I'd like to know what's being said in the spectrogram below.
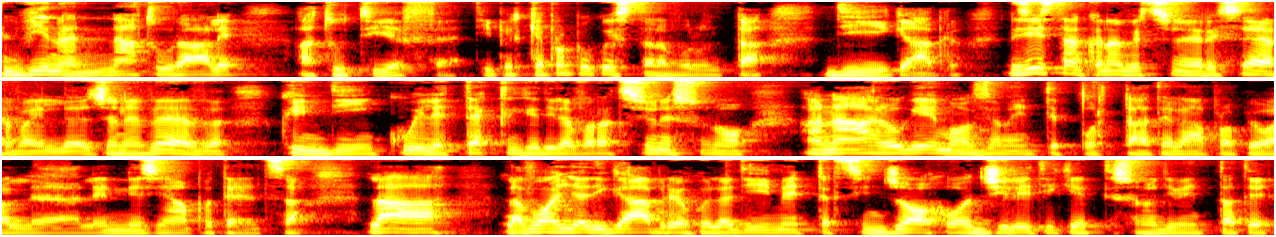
il vino è naturale a tutti gli effetti, perché è proprio questa la volontà di Gabriel. Esiste anche una versione riserva, il Genevieve, quindi in cui le tecniche di lavorazione sono analoghe, ma ovviamente portate là proprio all'ennesima potenza. La la voglia di Gabriel è quella di mettersi in gioco, oggi le etichette sono diventate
